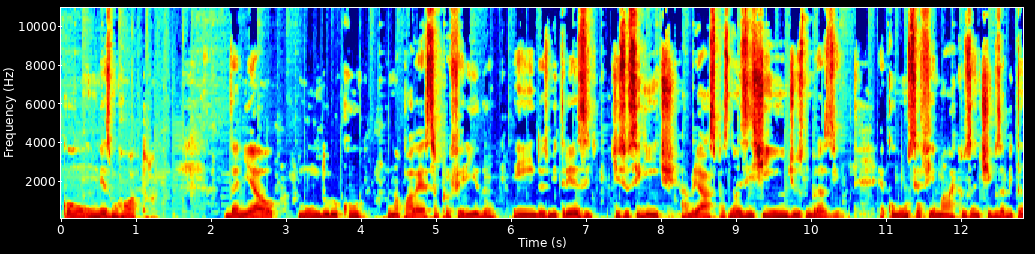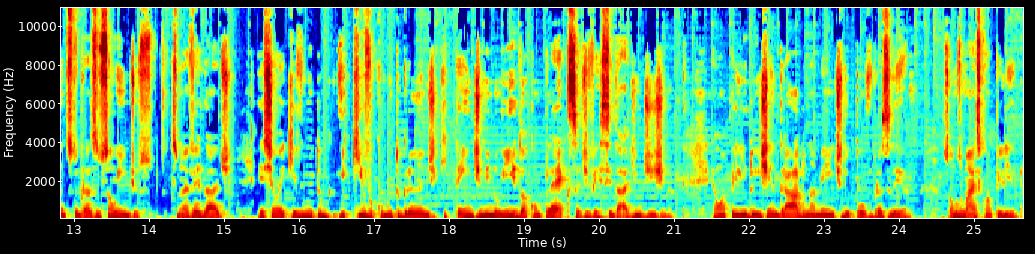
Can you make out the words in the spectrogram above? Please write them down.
com um mesmo rótulo. Daniel Munduruku uma palestra proferida em 2013, disse o seguinte, aspas, não existe índios no Brasil. É comum se afirmar que os antigos habitantes do Brasil são índios. Isso não é verdade. Esse é um equívoco muito, equívoco muito grande que tem diminuído a complexa diversidade indígena. É um apelido engendrado na mente do povo brasileiro. Somos mais que um apelido,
